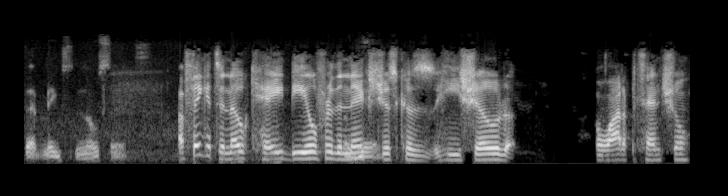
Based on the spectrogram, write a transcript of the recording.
that makes no sense. I think it's an okay deal for the Knicks Okay. just because he showed a lot of potential.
